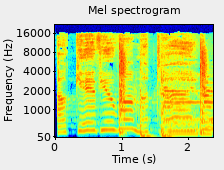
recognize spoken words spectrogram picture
I'll give you all my time.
